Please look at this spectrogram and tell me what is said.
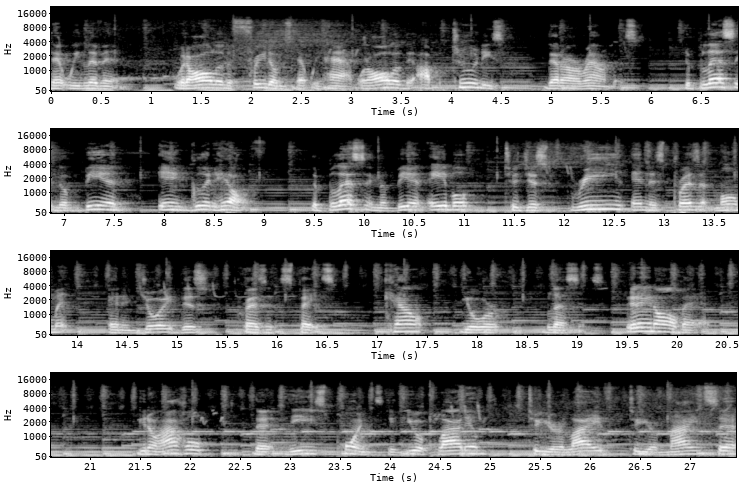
that we live in, with all of the freedoms that we have, with all of the opportunities that are around us, the blessing of being in good health, the blessing of being able to just breathe in this present moment and enjoy this present space. Count your blessings. It ain't all bad. You know, I hope that these points, if you apply them to your life, to your mindset,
